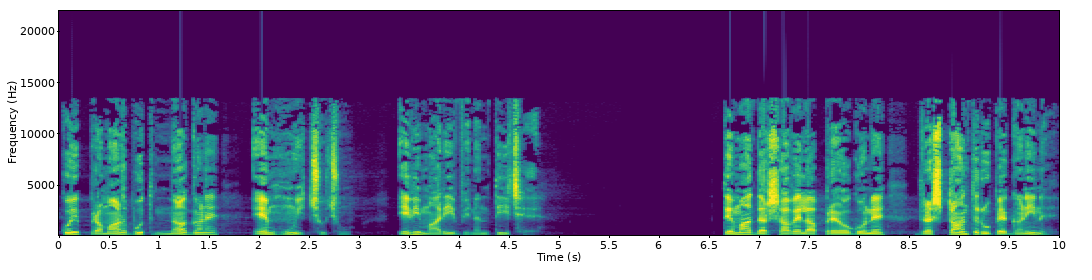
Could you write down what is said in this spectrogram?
કોઈ પ્રમાણભૂત ન ગણે એમ હું ઈચ્છું છું, એવી મારી વિનંતી છે. તેમાં દર્શાવેલા પ્રયોગોને દ્રષ્ટાંત રૂપે ગણીને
